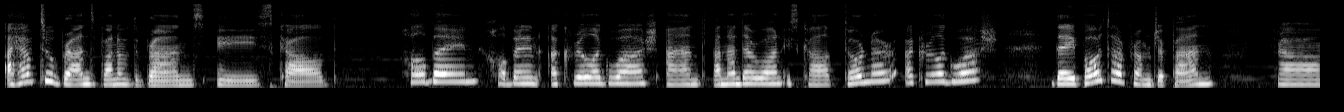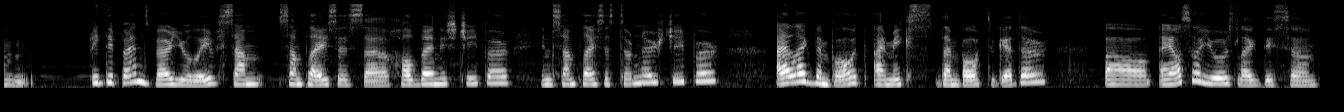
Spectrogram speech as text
I have two brands. One of the brands is called Holbein, Holbein Acrylic Gouache, and another one is called Turner Acrylic Gouache. They both are from Japan. Um, it depends where you live. Some some places uh, Holbein is cheaper, in some places Turner is cheaper. I like them both. I mix them both together. Uh, I also use like this um,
